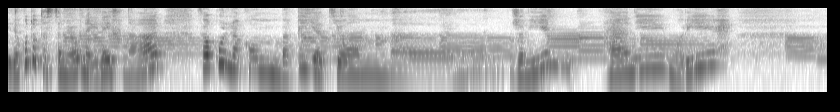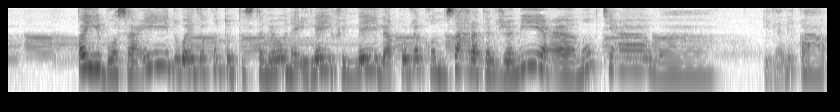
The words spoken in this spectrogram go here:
إذا كنتم تستمعون إلي في النهار فأقول لكم بقية يوم آه، جميل هاني مريح طيب وسعيد. وإذا كنتم تستمعون إلي في الليل أقول لكم سهرة الجميع ممتعة وإلى اللقاء.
